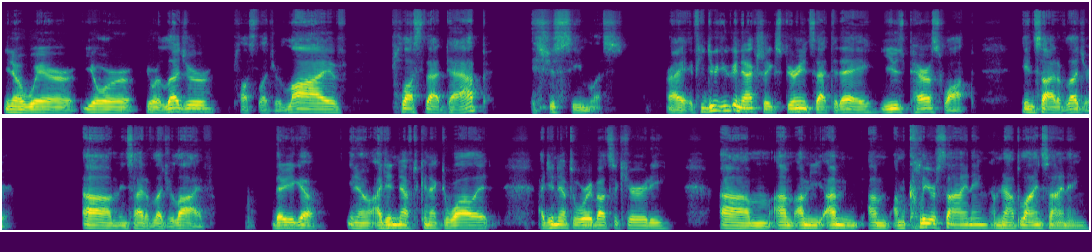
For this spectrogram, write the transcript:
You know where your your ledger plus ledger live plus that dApp, it's just seamless right? If you do you can actually experience that today. Use paraswap inside of ledger um, inside of ledger live there you go you know i didn't have to connect a wallet i didn't have to worry about security um, I'm, I'm, I'm, I'm, I'm clear signing. I'm not blind signing.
